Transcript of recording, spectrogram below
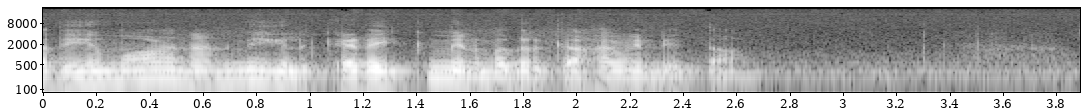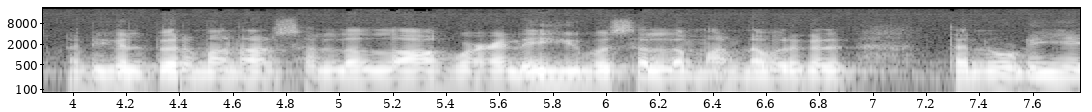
அதிகமான நன்மைகள் கிடைக்கும் என்பதற்காக வேண்டித்தான். நபிகள் பெருமானார் சல்லல்லாஹு அலேஹி வசல்லம் அன்னவர்கள் தன்னுடைய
